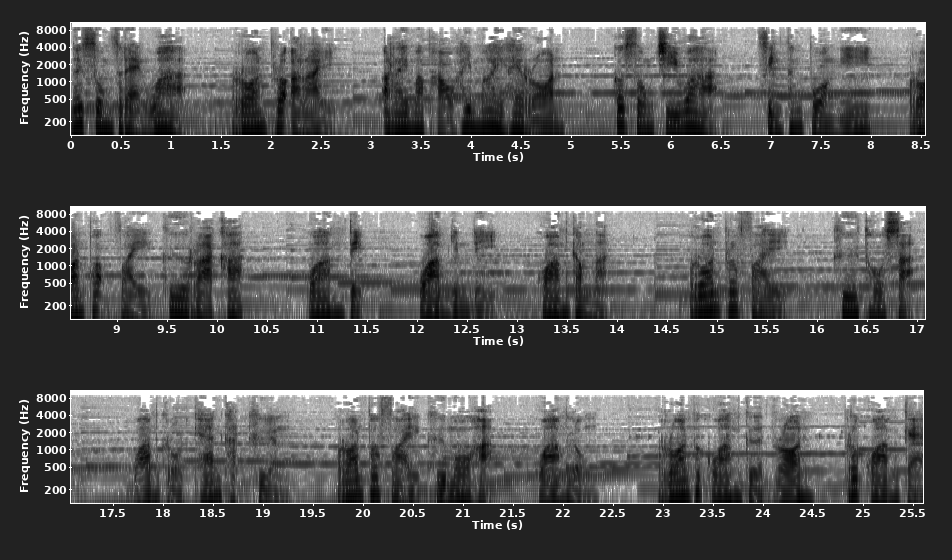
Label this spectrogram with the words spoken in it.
ได้ทรงแสดงว่า ร้อนเพราะอะไร อะไรมาเผาให้ไหม้ให้ร้อน ก็ทรงชี้ว่า สิ่งทั้งปวงนี้ ร้อนเพราะไฟคือราคะ ความติด ความยินดี ความกำหนัด ร้อนเพราะไฟ คือโทสะ ความโกรธแค้นขัดเคือง ร้อนเพราะไฟคือโมหะ ความหลง ร้อนเพราะความเกิดร้อน เพราะความแก่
